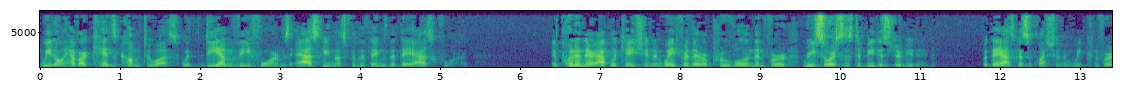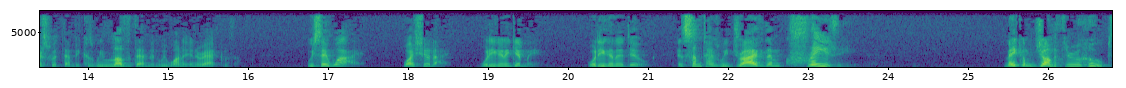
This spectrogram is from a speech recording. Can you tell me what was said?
we don't have our kids come to us with DMV forms asking us for the things that they ask for and put in their application and wait for their approval and then for resources to be distributed but they ask us a question and we converse with them because we love them and we want to interact with them. We say, Why? Why should I? What are you going to give me? What are you going to do? And sometimes we drive them crazy, make them jump through hoops,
